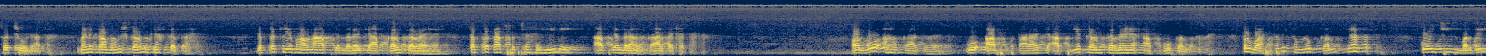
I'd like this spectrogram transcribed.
स्वच्छ हो जाता है। मैंने कहा, मनुष्य कर्म क्या करता है? जब तक ये भावना आपके अंदर है कि आप कर्म कर रहे हैं, तब तक आप स्वच्छ है ही नहीं। आपके अंदर अहंकार बैठा जा रहा है। और वो अहंकार जो है, वो आपको बता रहा है कि आप ये कर्म कर रहे हैं, आप वो कर्म कर रहे हैं। पर वास्तविक हम लोग कर्म क्या करते हैं? कोई चीज़ मर गई,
